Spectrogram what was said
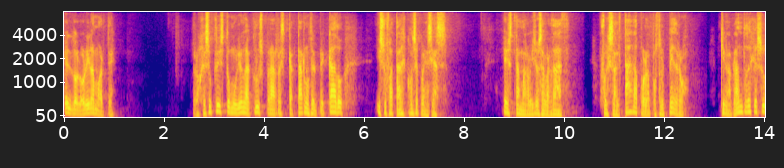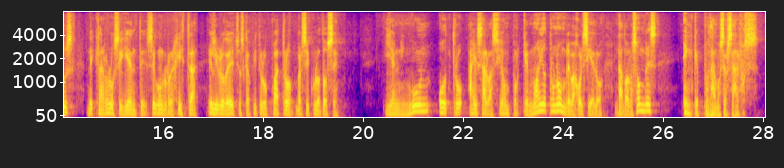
el dolor y la muerte. Pero Jesucristo murió en la cruz para rescatarnos del pecado y sus fatales consecuencias. Esta maravillosa verdad fue exaltada por el apóstol Pedro, quien hablando de Jesús declaró lo siguiente, según lo registra el libro de Hechos capítulo 4, versículo 12. Y en ningún otro hay salvación, porque no hay otro nombre bajo el cielo dado a los hombres en que podamos ser salvos.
